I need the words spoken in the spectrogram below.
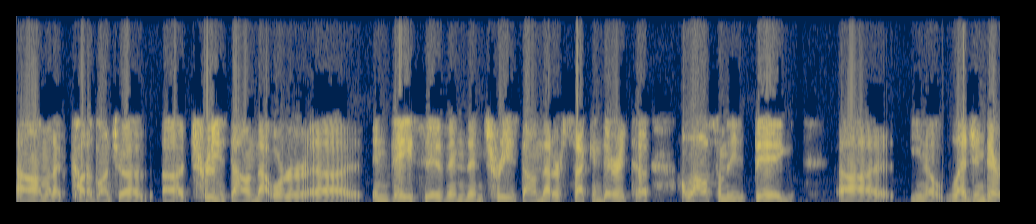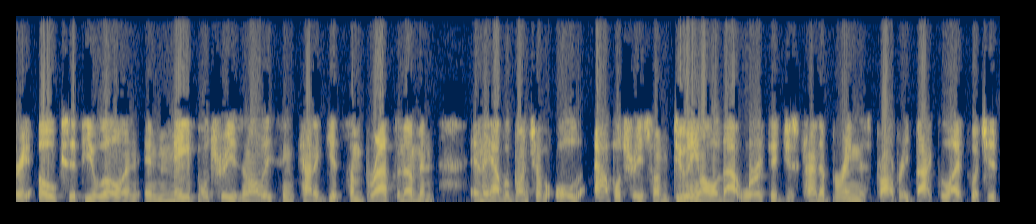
um, and I've cut a bunch of uh, trees down that were uh, invasive, and then trees down that are secondary to allow some of these big, uh, you know, legendary oaks, if you will, and, and maple trees, and all these things kind of get some breath in them, and and they have a bunch of old apple trees. So I'm doing all of that work to just kind of bring this property back to life. Which it,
